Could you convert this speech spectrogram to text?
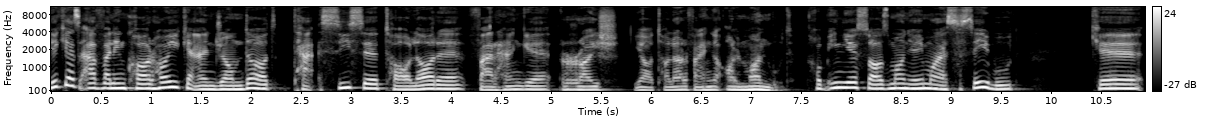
یکی از اولین کارهایی که انجام داد تأسیس تالار فرهنگ رایش یا تالار فرهنگ آلمان بود. خب این یه سازمان یا یه مؤسسه بود که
